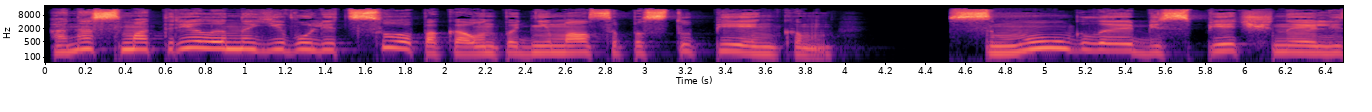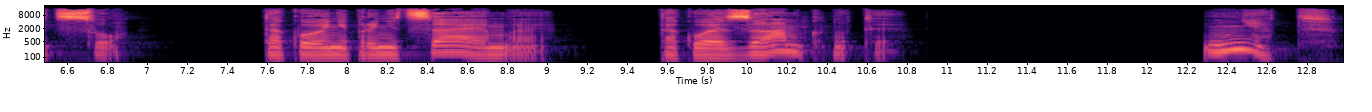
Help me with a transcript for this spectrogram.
Она смотрела на его лицо, пока он поднимался по ступенькам. Смуглое, беспечное лицо. Такое непроницаемое, такое замкнутое. Нет,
